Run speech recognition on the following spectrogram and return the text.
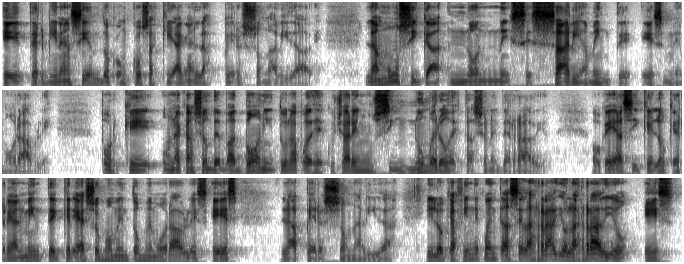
eh, terminan siendo con cosas que hagan las personalidades. La música no necesariamente es memorable, porque una canción de Bad Bunny tú la puedes escuchar en un sinnúmero de estaciones de radio. ¿Ok? Así que lo que realmente crea esos momentos memorables es la personalidad. Y lo que a fin de cuentas hace la radio, la radio es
